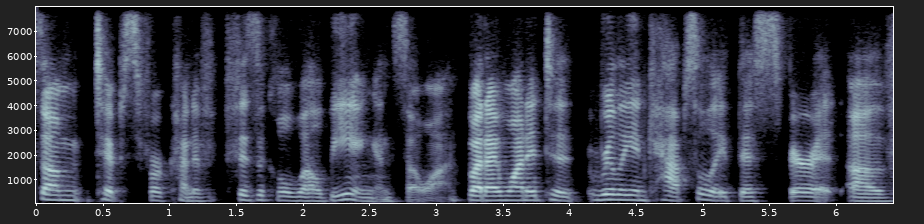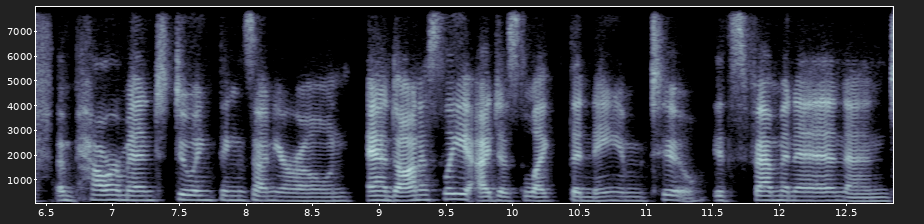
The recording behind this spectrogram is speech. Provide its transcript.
some tips for kind of physical well being and so on. But I wanted to really encapsulate this spirit of empowerment, doing things on your own. And honestly, I just liked the name too. It's feminine. And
